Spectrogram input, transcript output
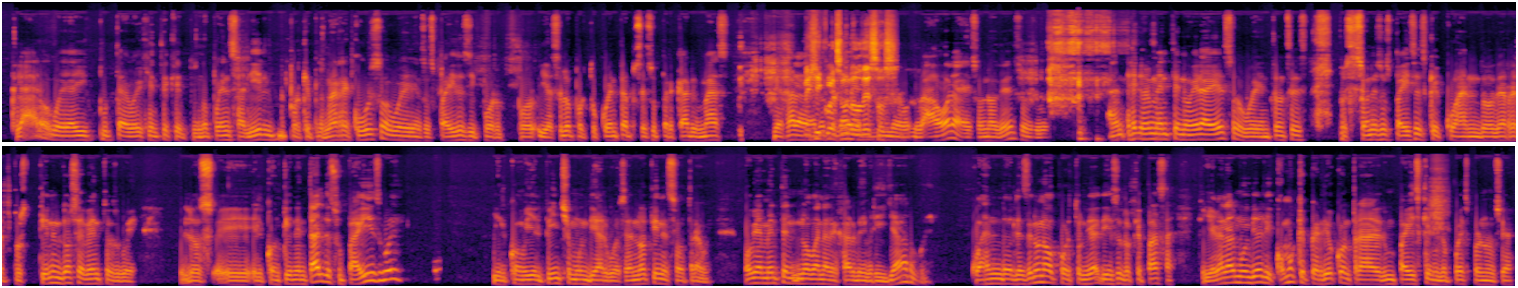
Claro, güey, hay puta, güey, gente que pues no pueden salir porque pues no hay recurso, güey, en sus países y por, por y hacerlo por tu cuenta pues es súper caro y más. México es uno de esos. Ahora es uno de esos, güey. Anteriormente no era eso, güey. Entonces, pues son esos países que cuando de pues tienen dos eventos, güey. Los, eh, el continental de su país, güey, y el, y el pinche mundial, güey. O sea, no tienes otra, güey obviamente no van a dejar de brillar, güey. Cuando les den una oportunidad, y eso es lo que pasa, que llegan al mundial y ¿cómo que perdió contra un país que ni lo puedes pronunciar?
